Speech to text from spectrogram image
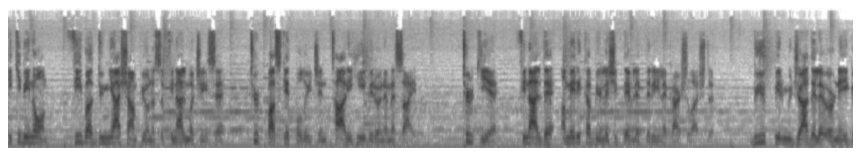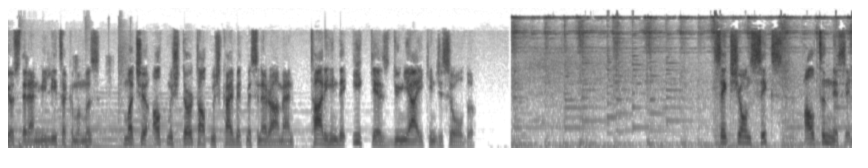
2010 FIBA Dünya Şampiyonası final maçı ise Türk basketbolu için tarihi bir öneme sahip. Türkiye, finalde Amerika Birleşik Devletleri ile karşılaştı. Büyük bir mücadele örneği gösteren milli takımımız, maçı 64-60 kaybetmesine rağmen tarihinde ilk kez dünya ikincisi oldu. Section 6, Altın Nesil,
